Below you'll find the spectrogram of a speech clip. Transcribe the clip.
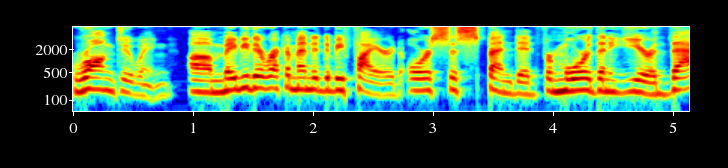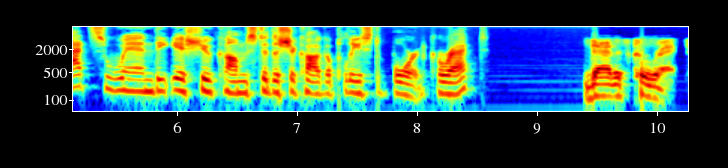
wrongdoing. Um, maybe they're recommended to be fired or suspended for more than a year. That's when the issue comes to the Chicago Police Board, correct? That is correct.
